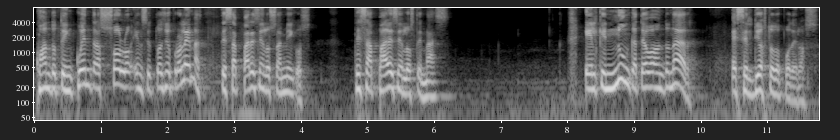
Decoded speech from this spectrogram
Cuando te encuentras solo en situaciones de problemas, desaparecen los amigos, desaparecen los demás. El que nunca te va a abandonar es el Dios Todopoderoso.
